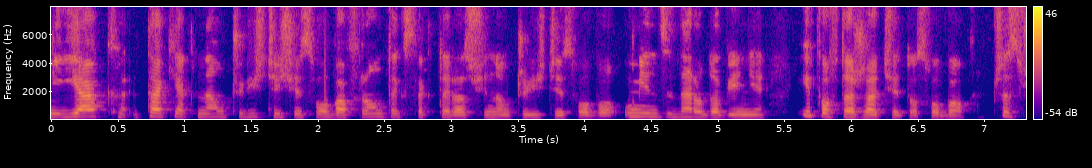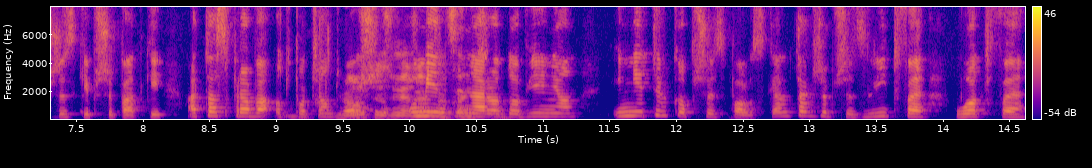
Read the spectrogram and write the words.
jak, tak jak nauczyliście się słowa Frontex, tak teraz się nauczyliście słowo umiędzynarodowienie i powtarzacie to słowo przez wszystkie przypadki. A ta sprawa od początku do końca. umiędzynarodowienia i nie tylko przez Polskę, ale także przez Litwę, Łotwę,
